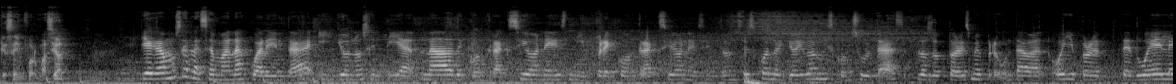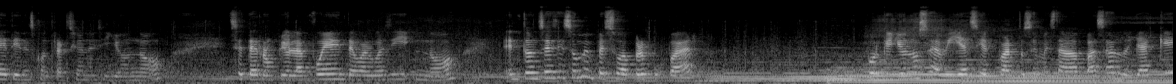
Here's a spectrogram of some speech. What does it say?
esa información. Llegamos a la semana 40 y yo no sentía nada de contracciones ni precontracciones. Entonces cuando yo iba a mis consultas, los doctores me preguntaban, oye, pero ¿te duele? ¿Tienes contracciones? Y yo no. ¿Se te rompió la fuente o algo así? No. Entonces eso me empezó a preocupar porque yo no sabía si el parto se me estaba pasando, ya que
